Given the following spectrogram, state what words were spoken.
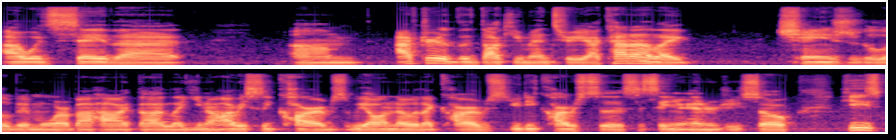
I would say that um, after the documentary, I kind of like changed a little bit more about how I thought. Like, you know, obviously carbs, we all know that carbs, you need carbs to sustain your energy. So he's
